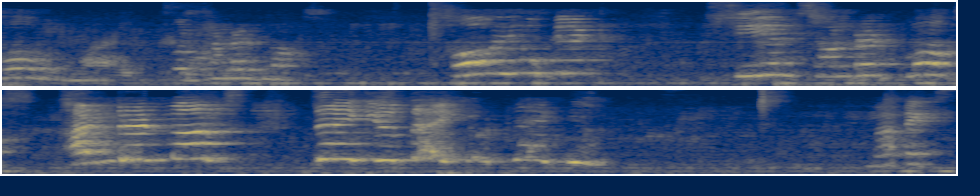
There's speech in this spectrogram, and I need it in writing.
Oh my god. 100 marks. How you get CMs 100 marks? 100 marks? Thank you, thank you, thank you. Mathematics.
